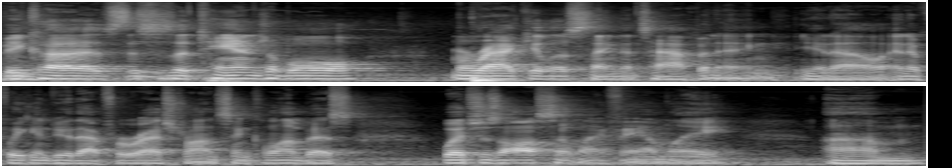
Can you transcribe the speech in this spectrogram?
because this is a tangible, miraculous thing that's happening, you know. And if we can do that for restaurants in Columbus, which is also my family, um,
